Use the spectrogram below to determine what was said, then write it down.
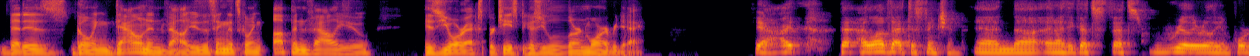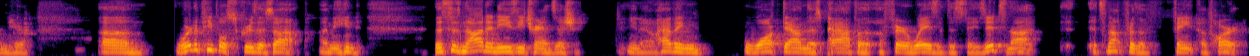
that is going down in value. The thing that's going up in value is your expertise because you learn more every day. Yeah, I that, I love that distinction, and uh, and I think that's that's really really important here. Um, where do people screw this up? I mean, this is not an easy transition. You know, having walked down this path a, a fair ways at this stage. It's not it's not for the faint of heart,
